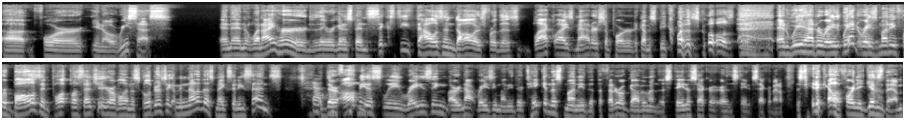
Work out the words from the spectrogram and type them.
uh, for you know recess and then when I heard they were going to spend sixty thousand dollars for this Black Lives Matter supporter to come speak one of the schools, and we had to raise we had to raise money for balls in Placentia Yorba in the school district. I mean, none of this makes any sense. That's they're insane. obviously raising or not raising money. They're taking this money that the federal government, the state of Sacramento, or the state of Sacramento, the state of California gives them,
